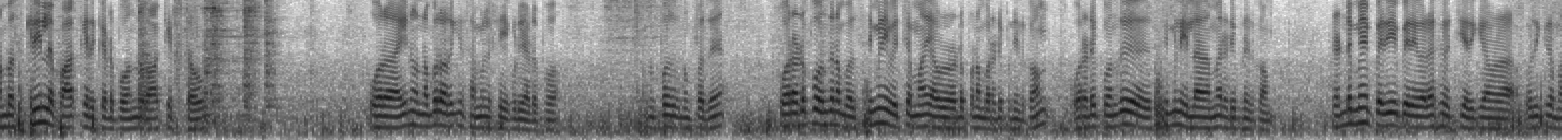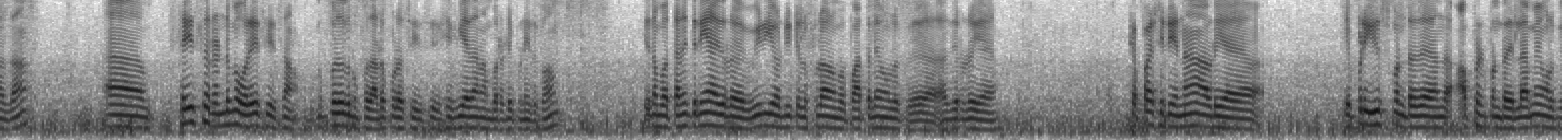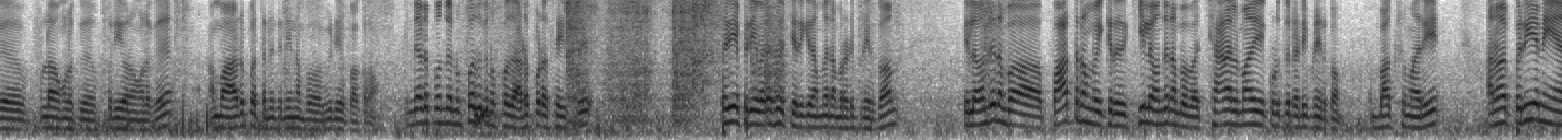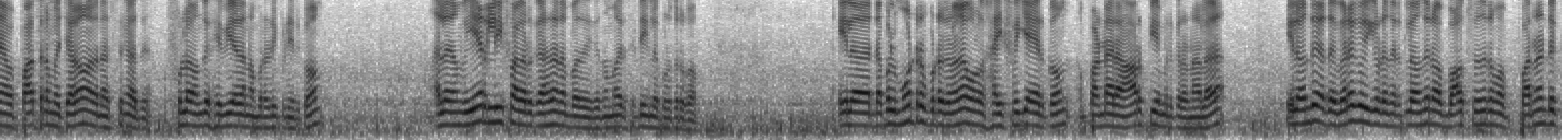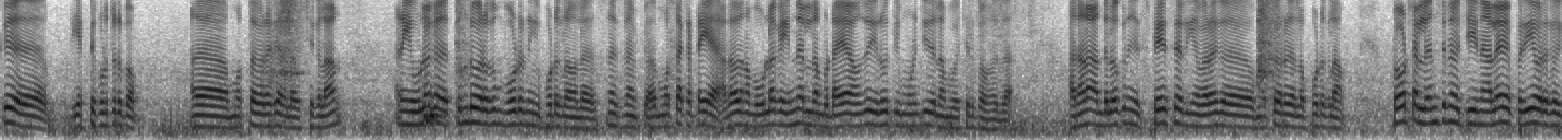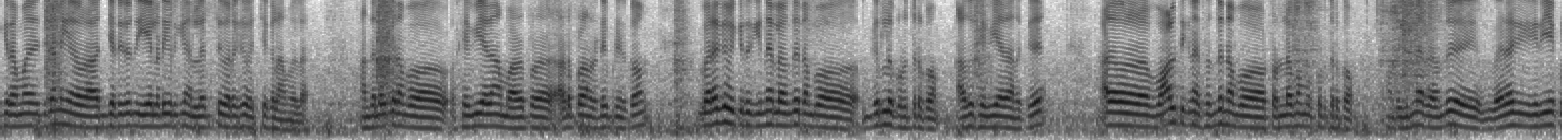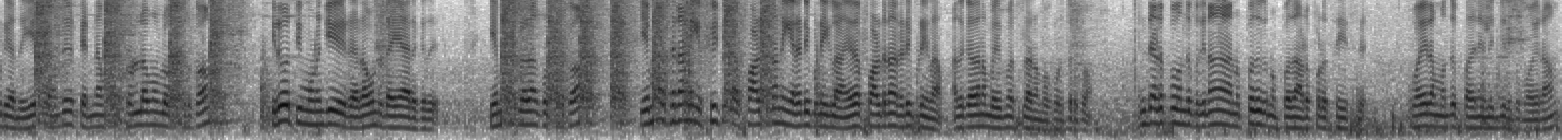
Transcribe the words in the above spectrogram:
நம்ம ஸ்க்ரீனில் பார்க்க இருக்க அடுப்பு வந்து ராக்கெட் ஸ்டவ் ஒரு ஐநூறு நபர் வரைக்கும் சமையல் செய்யக்கூடிய அடுப்பு. முப்பதுக்கு முப்பது. ஒரு அடுப்பு வந்து நம்ம சிமினி வச்ச மாதிரி ஒரு அடுப்பு நம்ம ரெடி பண்ணியிருக்கோம். ஒரு அடுப்பு வந்து சிமினி இல்லாத மாதிரி ரெடி பண்ணியிருக்கோம். ரெண்டுமே பெரிய பெரிய விறகு வச்சு எரிக்கிற ஒதுக்கிற மாதிரி தான். சைஸும் ரெண்டுமே ஒரே சைஸ் தான். முப்பதுக்கு முப்பது அடுப்போட சைஸ் ஹெவியாக தான் நம்ம ரெடி பண்ணியிருக்கோம். இது நம்ம தனித்தனியாக இதோட வீடியோ டீட்டெயில் ஃபுல்லாக நம்ம பார்த்தாலே உங்களுக்கு அதனுடைய கெப்பாசிட்டினா அதோடைய எப்படி யூஸ் பண்ணுறது அந்த ஆப்ரேட் பண்ணுறது எல்லாமே உங்களுக்கு ஃபுல்லாக உங்களுக்கு புரிய வரும் உங்களுக்கு. நம்ம அடுப்பை தனித்தனி நம்ம வீடியோ பார்க்குறோம். இந்த அடுப்பு வந்து முப்பதுக்கு முப்பது அடுப்போட சைஸு பெரிய பெரிய விறகு வச்சுருக்கிற மாதிரி நம்ம ரெடி பண்ணியிருக்கோம். இதில் வந்து நம்ம பாத்திரம் வைக்கிறது கீழே வந்து நம்ம சேனல் மாதிரி கொடுத்து ரெடி பண்ணியிருக்கோம். பாக்ஸ் மாதிரி. அதனால் பெரிய நீங்கள் பாத்திரம் வச்சாலும் அது நசுங்காது. ஃபுல்லாக வந்து ஹெவியாக தான் நம்ம ரெடி பண்ணியிருக்கோம். அதில் நம்ம ஏர் லீஃப் ஆகிறதுக்காக தான் நம்ம அதுக்கு இந்த மாதிரி செட்டிங்கில் கொடுத்துருக்கோம். இதில் டபுள் மோட்ரு போட்டிருக்கனால உங்களுக்கு ஹைஃபையாக இருக்கும். பன்னெண்டாயிரம் ஆர்பிஎம் இருக்கிறனால இதில் வந்து அந்த விறகு வைக்கிற அந்த இடத்துல வந்து நம்ம பாக்ஸ் வந்து நம்ம பன்னெண்டுக்கு எட்டு கொடுத்துருக்கோம். மொத்த விறகு அதில் வச்சுக்கலாம். நீங்கள் உலக துண்டு வரைக்கும் போட்டு நீங்கள் போட்டுக்கலாம். இல்லை சின்ன சின்ன மொத்த கட்டையை. அதாவது நம்ம உலக இன்னர் நம்ம டயா வந்து இருபத்தி மூணு இதில் நம்ம வச்சுருக்கோம் இதில். அதனால் அந்தளவுக்கு நீங்கள் ஸ்பேஸை நீங்கள் விறகு மொத்த விறகு அதில் போட்டுக்கலாம். டோட்டல் லென்த்துன்னு வச்சிங்கனாலே பெரிய விறகு வைக்கிற மாதிரி இருந்துச்சுன்னா நீங்கள் ஒரு அஞ்சு அடியிலேருந்து ஏழு அடி வரைக்கும் லென்த்து விறகு வச்சுக்கலாம் அதில் அந்தளவுக்கு நம்ம ஹெவியாக தான் நம்ம அடுப்பு அடுப்பெல்லாம் ரெடி பண்ணியிருக்கோம். விறகு வைக்கிறதுக்கு இன்னரில் வந்து நம்ம கிரில் கொடுத்துருக்கோம். அதுவும் ஹெவியாக தான் இருக்குது அதோட வால் திக்னஸ் வந்து நம்ம டுவெல் எம்எம் கொடுத்துருக்கோம். அந்த இன்னர் வந்து விறகு எரியக்கூடிய அந்த ஏரியா வந்து டென் எம்எம் டுவெல் எம்எம்ல கொடுத்துருக்கோம். இருபத்தி மூணு இஞ்சி ரவுண்டு டையாக இருக்குது. எம்எஸ்ல தான் கொடுத்துருக்கோம். எம்எஸ்னால் நீங்கள் ஃபியூச்சரில் ஃபால்ட்னா நீங்கள் ரெடி பண்ணிக்கலாம். ஏதோ ஃபால்ட்னா ரெடி பண்ணிக்கலாம். அதுக்காக நம்ம எம்எஸ்ல நம்ம கொடுத்துருக்கோம். இந்த அடுப்பு வந்து பார்த்திங்கன்னா முப்பதுக்கு முப்பது தான் அடுப்போட சைஸு உயரம் வந்து பதினேழு இன்ச்சு இருக்கும் உயரம்.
